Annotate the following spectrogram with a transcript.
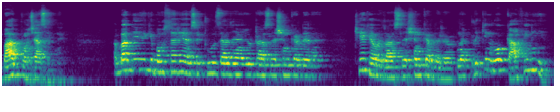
بات پہنچا سکتے ہیں۔ اب بات یہ ہے کہ بہت سارے ایسے ٹولس آ جائیں جو ٹرانسلیشن کر دے رہے ہیں۔ ٹھیک ہے وہ ٹرانسلیشن کر دے رہے ہیں اتنا، لیکن وہ کافی نہیں ہے۔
